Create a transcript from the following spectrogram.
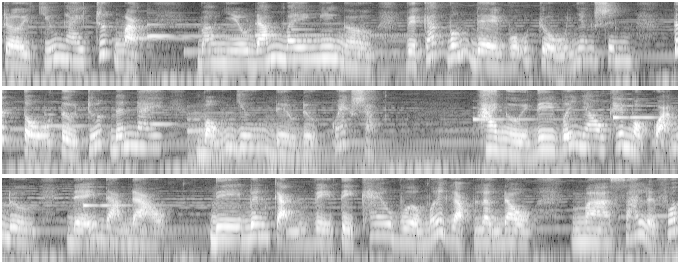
trời chiếu ngay trước mặt, bao nhiêu đám mây nghi ngờ về các vấn đề vũ trụ nhân sinh tích tụ từ trước đến nay, bỗng dưng đều được quét sạch. Hai người đi với nhau thêm một quãng đường để đàm đạo. Đi bên cạnh vị tỳ kheo vừa mới gặp lần đầu mà xá lợi phất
